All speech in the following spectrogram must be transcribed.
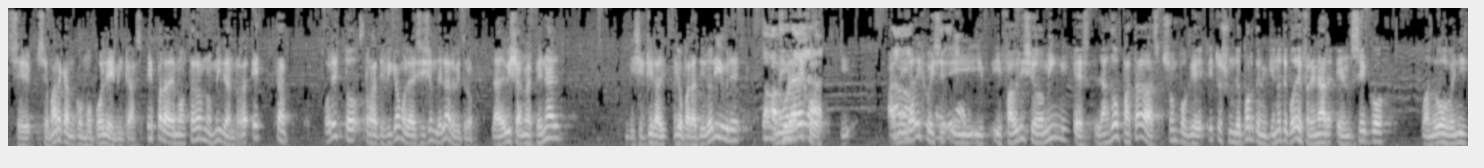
se, se marcan como polémicas es para demostrarnos, miren, esta, por esto ratificamos la decisión del árbitro. La de Villa no es penal, ni siquiera dio para tiro libre. Melgarejo y, a Melgarejo y, de y- y- y Fabricio Domínguez, las dos patadas son porque esto es un deporte en el que no te podés frenar en seco cuando vos venís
